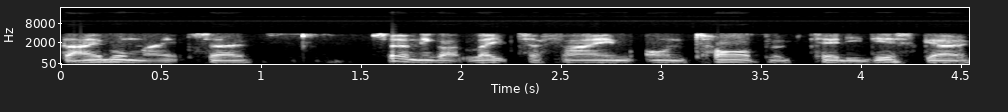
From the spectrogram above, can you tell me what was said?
stablemate. So certainly got leap to fame on top of Teddy Disco.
